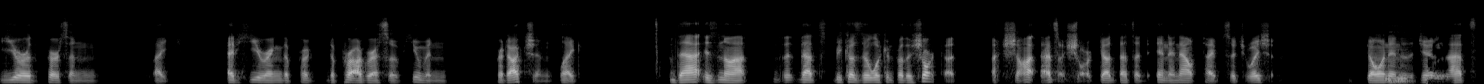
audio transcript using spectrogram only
you're the person like adhering the pro- the progress of human production. Like that is not th that's because they're looking for the shortcut. A shot, that's a shortcut, that's an in and out type situation. Going into mhm, the gym, that's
